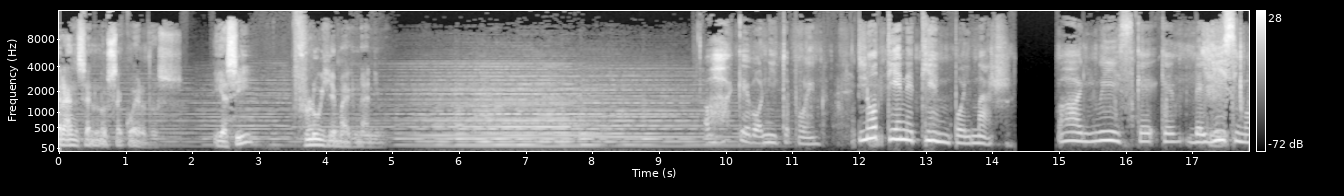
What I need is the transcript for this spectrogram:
tranzan los acuerdos y así fluye magnánimo. ¡Ay, qué bonito poema! No tiene tiempo el mar. Ay, Luis, qué, qué bellísimo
